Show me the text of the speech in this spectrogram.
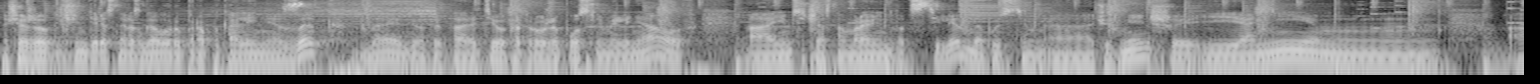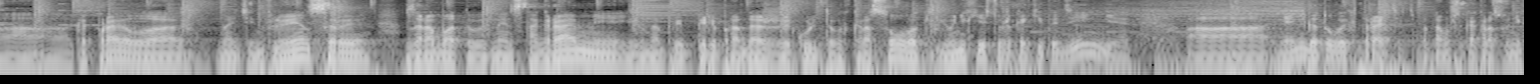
Сейчас же вот очень интересные разговоры про поколение Z, да, идет. Это те, которые уже после миллениалов, а им сейчас там в районе 20 лет, допустим, э, чуть меньше, и они а, как правило, знаете, инфлюенсеры зарабатывают на Инстаграме или на перепродаже культовых кроссовок, и у них есть уже какие-то деньги, а, и они готовы их тратить, потому что как раз у них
